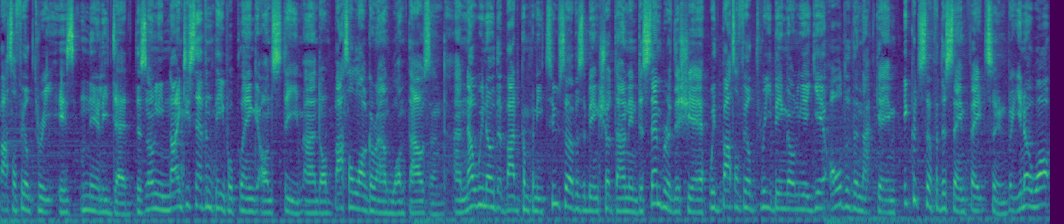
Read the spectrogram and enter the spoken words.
Battlefield 3 is nearly dead. There's only 97 people playing it on Steam and on Battlelog around 1000. And now we know that Bad Company 2 servers are being shut down in December of this year, with Battlefield 3 being only a year older than that game, it could suffer the same fate soon. But you know what?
